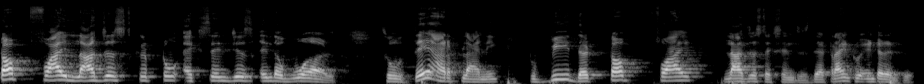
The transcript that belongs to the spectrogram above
top five largest crypto exchanges in the world. So they are planning to be the top five largest exchanges. They are trying to enter into.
